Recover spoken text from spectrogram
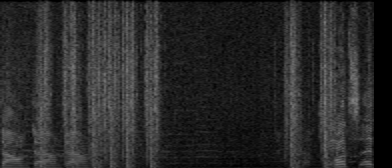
Down, down, down. Spots at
